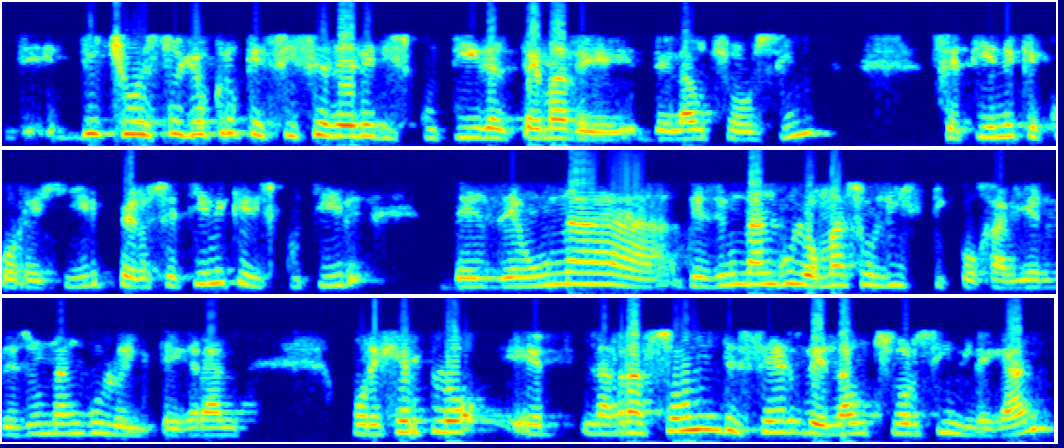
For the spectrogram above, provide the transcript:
dicho esto, yo creo que sí se debe discutir el tema de, del outsourcing, se tiene que corregir, pero se tiene que discutir desde una desde un ángulo más holístico, Javier, desde un ángulo integral. Por ejemplo, eh, la razón de ser del outsourcing legal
